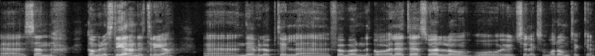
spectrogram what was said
Eh, sen de resterande tre, eh, det är väl upp till eh, förbundet, och, eller till SHL och, och utse liksom vad de tycker.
